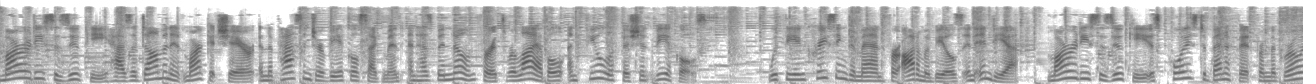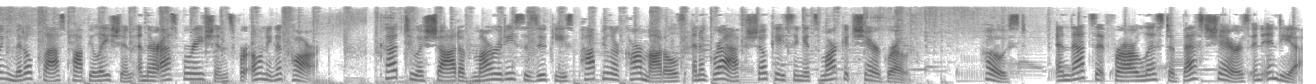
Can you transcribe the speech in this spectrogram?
Maruti Suzuki has a dominant market share in the passenger vehicle segment and has been known for its reliable and fuel-efficient vehicles. With the increasing demand for automobiles in India, Maruti Suzuki is poised to benefit from the growing middle-class population and their aspirations for owning a car. Cut to a shot of Maruti Suzuki's popular car models and a graph showcasing its market share growth. Host. And that's it for our list of best shares in India.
